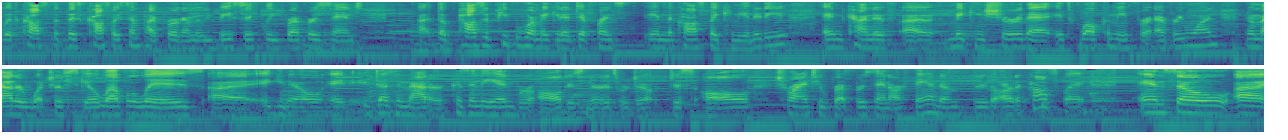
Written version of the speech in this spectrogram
with cosplay this cosplay senpai program. And we basically represent. Uh, the positive people who are making a difference in the cosplay community and kind of uh, making sure that it's welcoming for everyone, no matter what your skill level is. Uh, you know, it, it doesn't matter because in the end, we're all just nerds. We're ju- just all trying to represent our fandom through the art of cosplay. And so uh,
